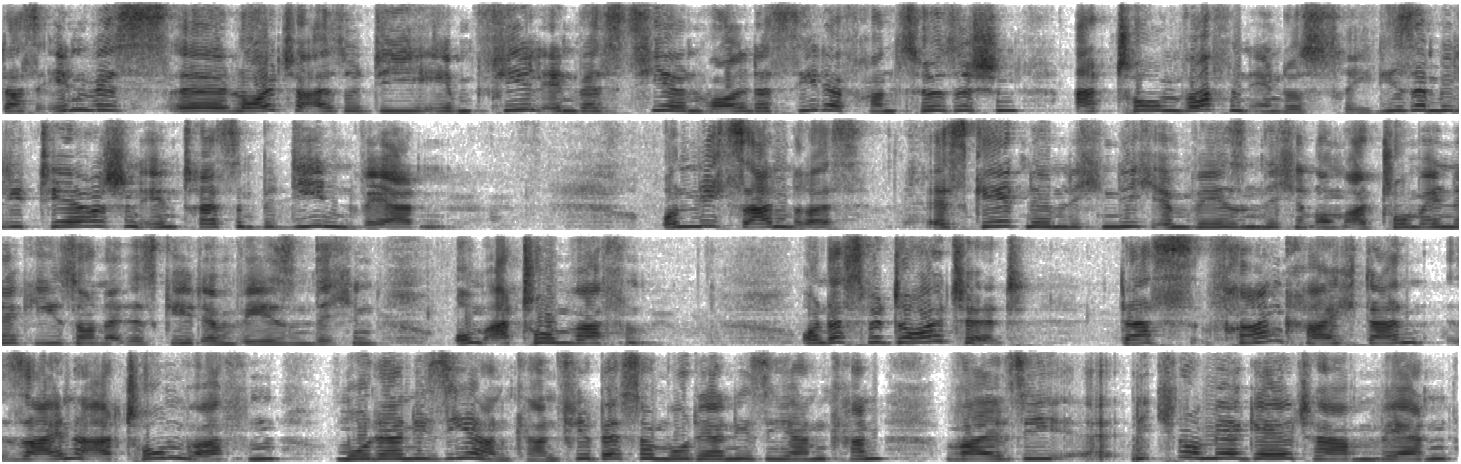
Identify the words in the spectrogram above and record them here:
dass Invest, äh, Leute, also die eben viel investieren wollen, dass sie der französischen Atomwaffenindustrie, diese militärischen Interessen bedienen werden. Und nichts anderes. Es geht nämlich nicht im Wesentlichen um Atomenergie, sondern es geht im Wesentlichen um Atomwaffen. Und das bedeutet, dass Frankreich dann seine Atomwaffen modernisieren kann, viel besser modernisieren kann, weil sie äh, nicht nur mehr Geld haben werden,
